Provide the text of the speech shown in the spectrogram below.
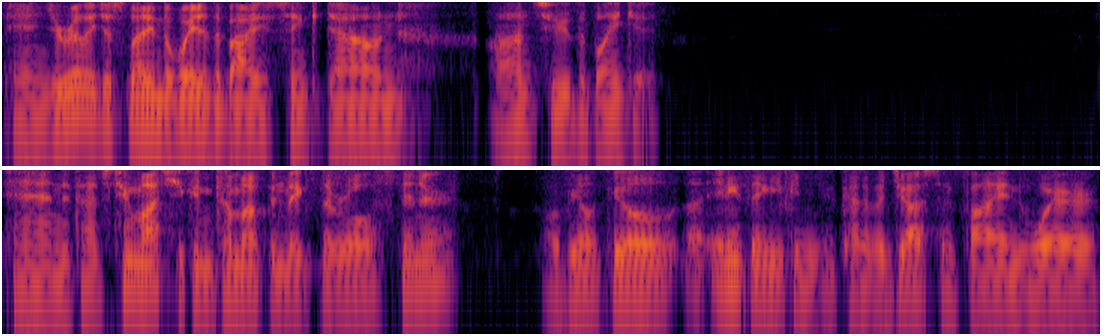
And you're really just letting the weight of the body sink down onto the blanket. And if that's too much, you can come up and make the roll thinner. Or if you don't feel uh, anything, you can kind of adjust and find where,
